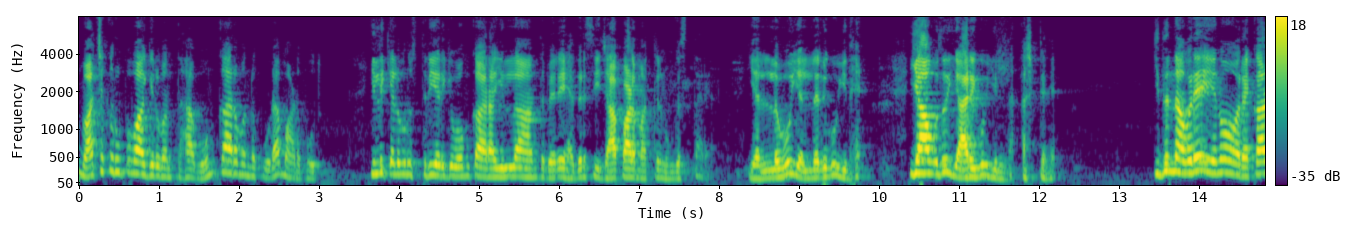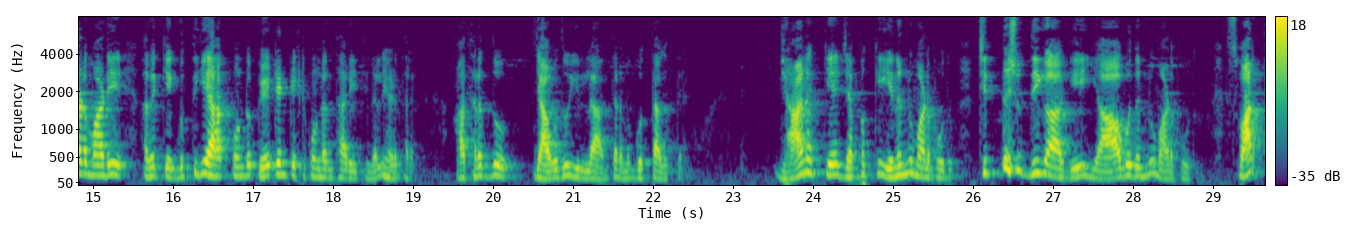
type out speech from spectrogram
ವಾಚಕ ರೂಪವಾಗಿರುವಂತಹ ಓಂಕಾರವನ್ನು ಕೂಡ ಮಾಡಬಹುದು. ಇಲ್ಲಿ ಕೆಲವರು ಸ್ತ್ರೀಯರಿಗೆ ಓಂಕಾರ ಇಲ್ಲ ಅಂತ ಬೇರೆ ಹೆದರಿಸಿ ಜಾಪಾಳ ಮಾತ್ರ ನುಂಗಿಸ್ತಾರೆ. ಎಲ್ಲವೂ ಎಲ್ಲರಿಗೂ ಇದೆ. ಯಾವುದು ಯಾರಿಗೂ ಇಲ್ಲ ಅಷ್ಟೇ ಇದನ್ನು ಅವರೇ ಏನೋ ರೆಕಾರ್ಡ್ ಮಾಡಿ ಅದಕ್ಕೆ ಗುತ್ತಿಗೆ ಹಾಕ್ಕೊಂಡು ಪೇಟೆಂಟ್ ಇಟ್ಟುಕೊಂಡಂಥ ರೀತಿಯಲ್ಲಿ ಹೇಳ್ತಾರೆ. ಆ ಥರದ್ದು ಯಾವುದೂ ಇಲ್ಲ ಅಂತ ನಮಗೆ ಗೊತ್ತಾಗುತ್ತೆ. ಧ್ಯಾನಕ್ಕೆ ಜಪಕ್ಕೆ ಏನನ್ನೂ ಮಾಡಬಹುದು. ಚಿತ್ತಶುದ್ಧಿಗಾಗಿ ಯಾವುದನ್ನು ಮಾಡಬಹುದು. ಸ್ವಾರ್ಥ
